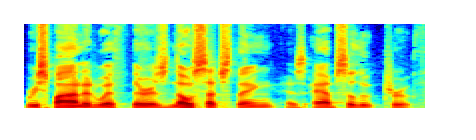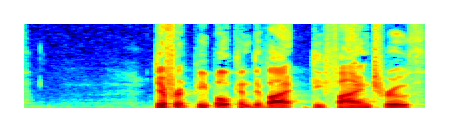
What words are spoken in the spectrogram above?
responded with There is no such thing as absolute truth. Different people can devi- define truth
